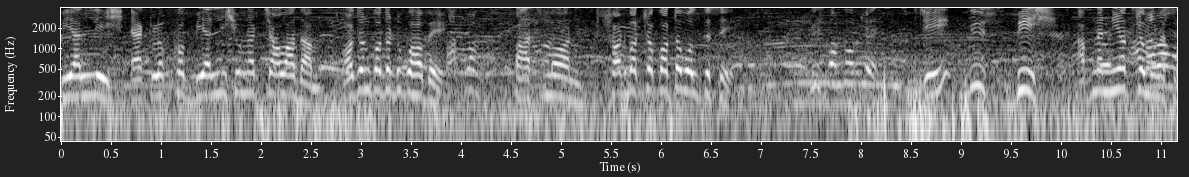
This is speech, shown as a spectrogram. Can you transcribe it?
বিয়াল্লিশ এক লক্ষ বিয়াল্লিশ ওনার চাওয়া দাম। ওজন কতটুকু হবে? পাঁচ মন। সর্বোচ্চ কত বলতেছে? জি? বিশ। বিশ। আপনার নিয়ত কেমন আছে?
